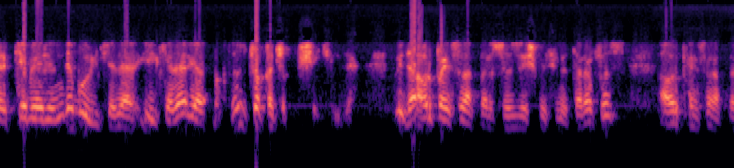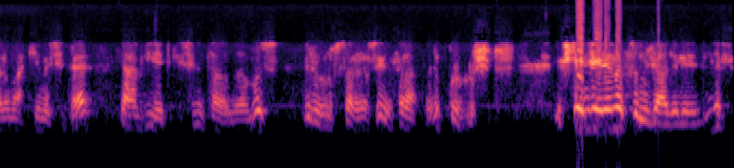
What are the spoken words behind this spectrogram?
e, temelinde bu ülkeler, ilkeler yatmaktadır çok açık bir şekilde. Bir de Avrupa İnsan Hakları Sözleşmesi'ne tarafız. Avrupa İnsan Hakları Mahkemesi de yargı yetkisini tanıdığımız bir uluslararası insan hakları kuruluşudur. İşkenceyle nasıl mücadele edilir?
